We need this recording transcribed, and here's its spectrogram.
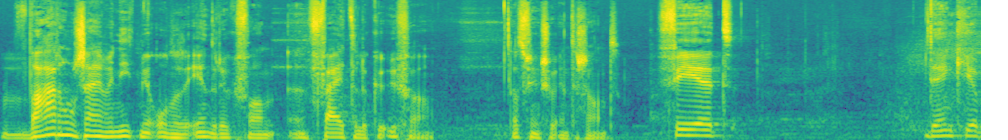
Waarom zijn we niet meer onder de indruk van een feitelijke UFO? Dat vind ik zo interessant. Vind je het, denk je,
